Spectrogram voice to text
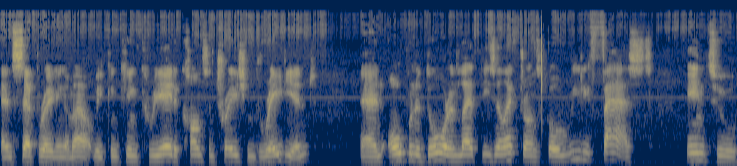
and separating them out. We can, can create a concentration gradient and open a door and let these electrons go really fast into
